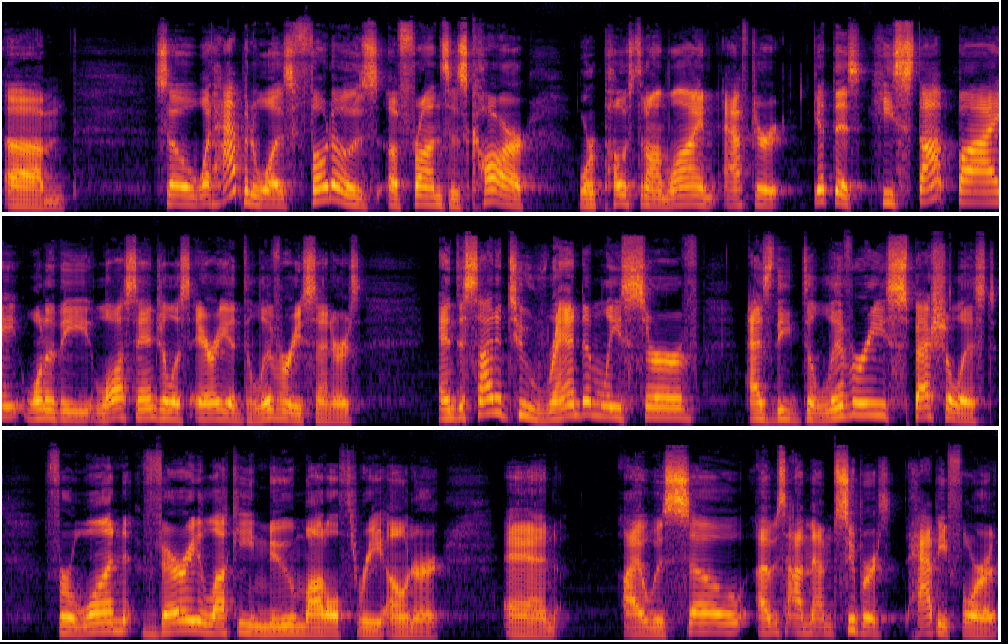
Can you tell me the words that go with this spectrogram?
Um, so what happened was photos of Franz's car were posted online after, get this, he stopped by one of the Los Angeles area delivery centers and decided to randomly serve as the delivery specialist for one very lucky new Model 3 owner. And I was so I was I'm, I'm super happy for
